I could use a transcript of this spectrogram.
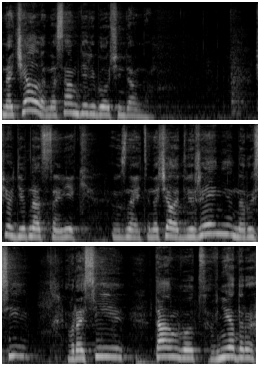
начало на самом деле было очень давно. Еще в XIX веке, вы знаете, начало движения на Руси, в России, там вот в недрах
